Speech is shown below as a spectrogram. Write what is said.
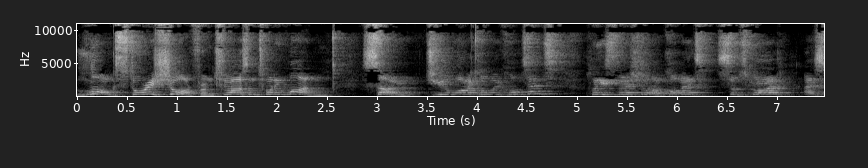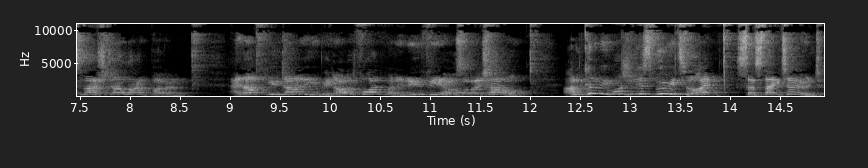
Long story short from 2021. So, do you like all my content? Please make sure to comment, subscribe, and smash that like button. And after you've done it, you'll be notified when a new video is on my channel. I'm going to be watching this movie tonight, so stay tuned.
